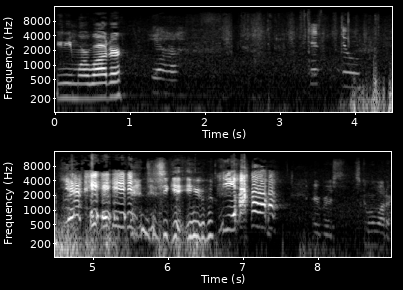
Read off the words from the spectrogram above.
You need more water? Yeah. Yeah. Did she get you? yeah. Here, Bruce. Let's get more water.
